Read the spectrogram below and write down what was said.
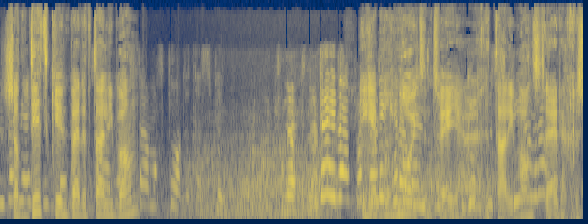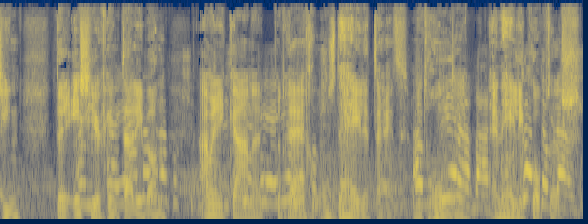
Zat dit kind bij de Taliban? Ik heb nog nooit een tweejarige Taliban-strijder gezien. Er is hier geen Taliban. Amerikanen bedreigen ons de hele tijd. Met honden en helikopters.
